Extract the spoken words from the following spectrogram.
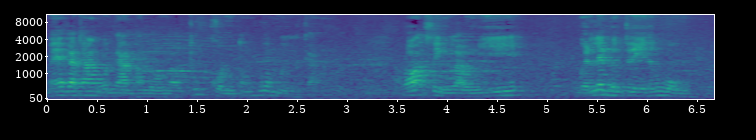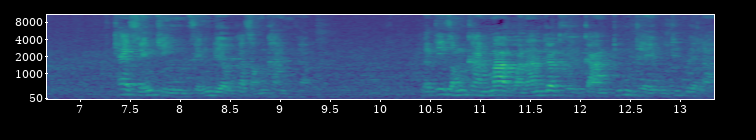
แม้กระทั่งคนงานพันโรงเราทุกคนต้องร่วมมือกัน เพราะสิ่งเหล่านี้เหมือนเล่นดนตรีทั้งวง แค่เสียงจริงเสียงเดียวก็สำคัญครับ และที่สำคัญมากกว่านั้นก็คือการทุ่มเทอุทิศเวลา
